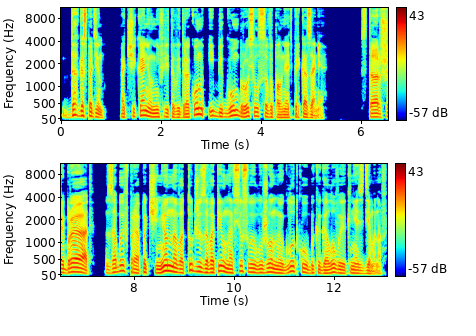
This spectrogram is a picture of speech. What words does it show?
«Да, господин», – отчеканил нефритовый дракон и бегом бросился выполнять приказания. «Старший брат!» Забыв про подчиненного, тут же завопил на всю свою луженную глотку быкоголовый князь демонов.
